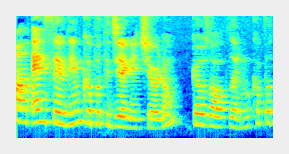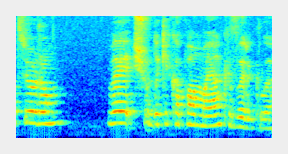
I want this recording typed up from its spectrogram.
Hemen en sevdiğim kapatıcıya geçiyorum. Göz altlarımı kapatıyorum. Ve şuradaki kapanmayan kızarıklığı.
